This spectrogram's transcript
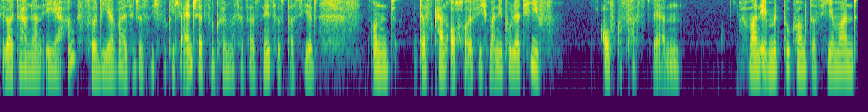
die Leute haben dann eher Angst vor dir, weil sie das nicht wirklich einschätzen können, was jetzt als nächstes passiert. Und das kann auch häufig manipulativ aufgefasst werden. Wenn man eben mitbekommt, dass jemand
